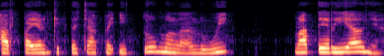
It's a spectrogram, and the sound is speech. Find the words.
apa yang kita capai itu melalui materialnya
